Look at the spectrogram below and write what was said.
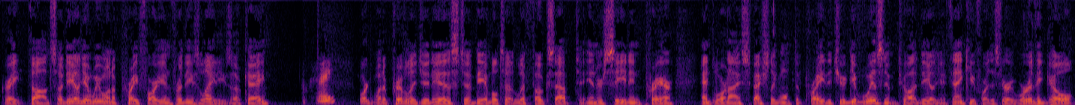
great thoughts. So, Delia, we want to pray for you and for these ladies, okay? Okay. Lord, what a privilege it is to be able to lift folks up, to intercede in prayer. And Lord, I especially want to pray that you give wisdom to Audelia. Thank you for this very worthy goal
